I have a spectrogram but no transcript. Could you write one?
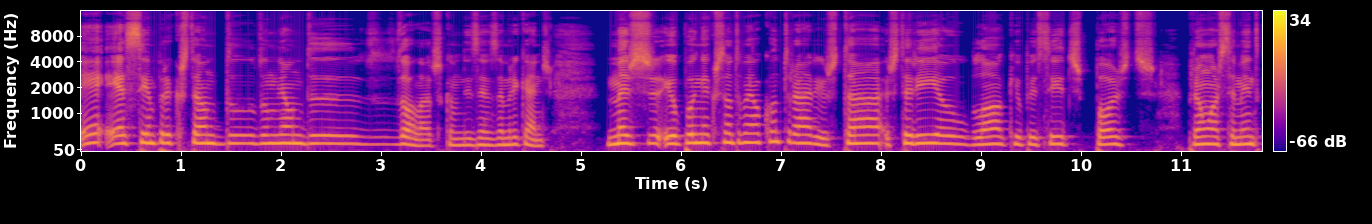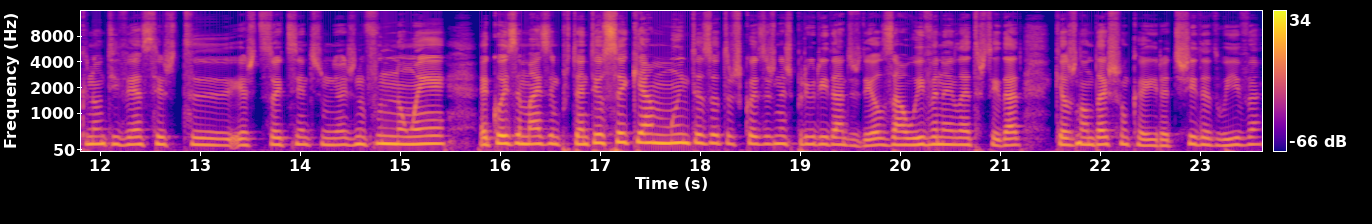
é, é sempre a questão do, do milhão de, de, dólares, como dizem os americanos. Mas eu ponho a questão também ao contrário. Está, estaria o Bloco e o PC dispostos para um orçamento que não tivesse este, estes 800 milhões? No fundo, não é a coisa mais importante. Eu sei que há muitas outras coisas nas prioridades deles. Há o IVA na eletricidade que eles não deixam cair, a descida do IVA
